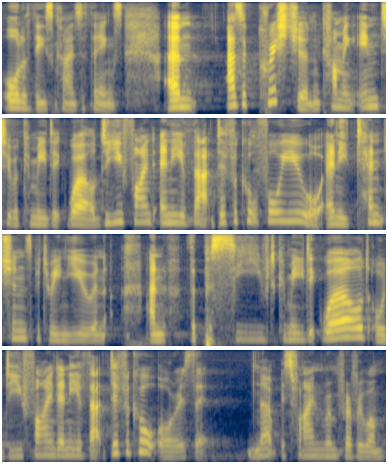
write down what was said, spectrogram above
all of these kinds of things. Um, as a Christian coming into a comedic world, do you find any of that difficult for you or any tensions between you and and the perceived comedic world or do you find any of that difficult or is it no, it's fine, room for everyone.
